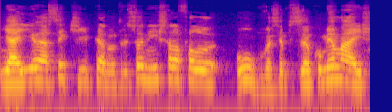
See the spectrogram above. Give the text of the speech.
E aí essa equipe, a nutricionista, ela falou, Hugo, você precisa comer mais.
